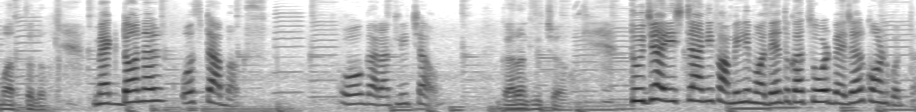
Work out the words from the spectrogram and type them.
मारतलो मॅकडॉनल्ड वो स्टारबक्स? वो घरांतली चाव. घरांतली च्या तुज्या इश्ट आनी फामिली मदें तुका चड बेजार कोण करता?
